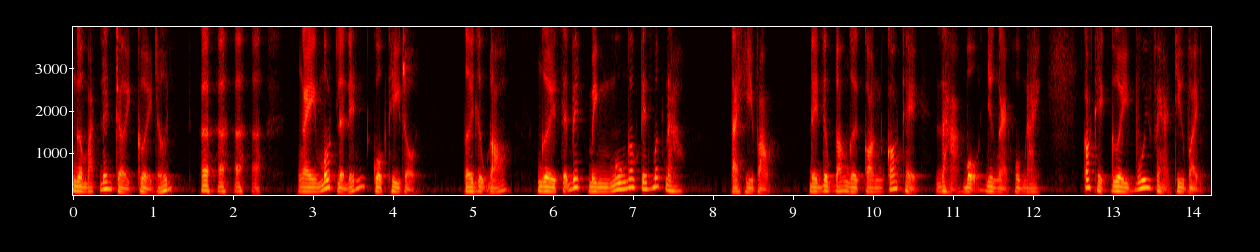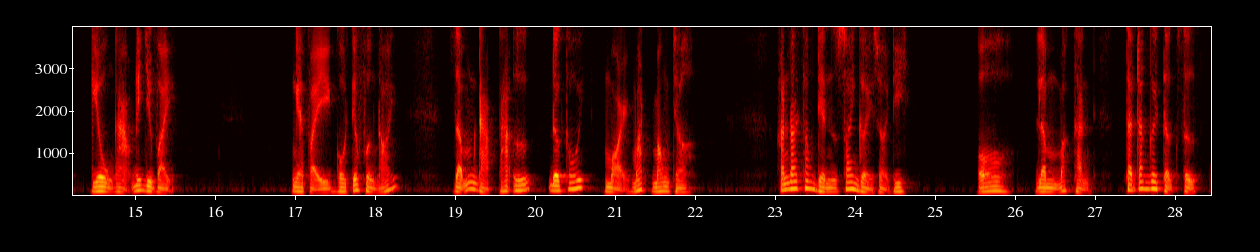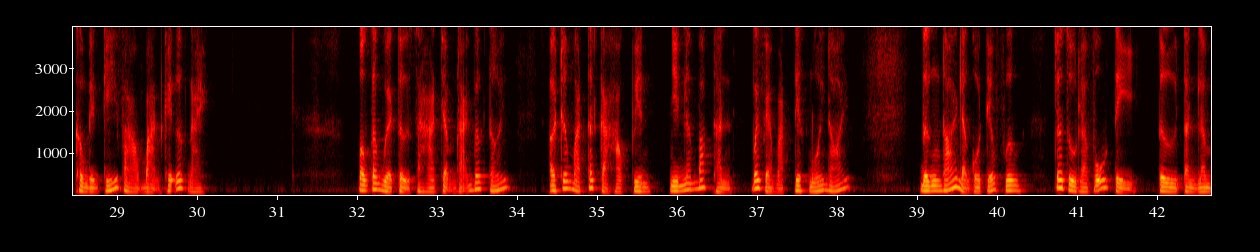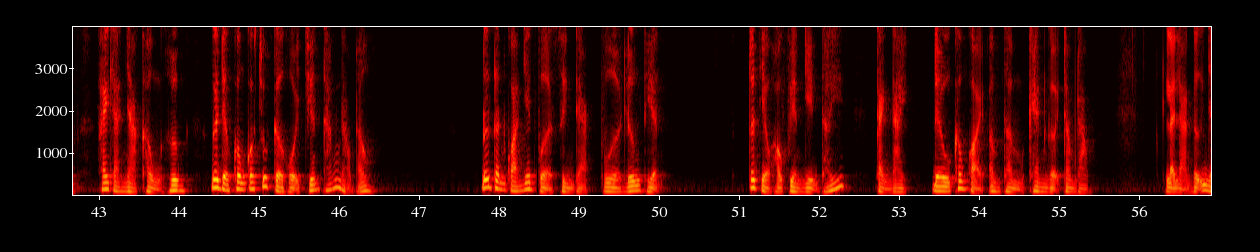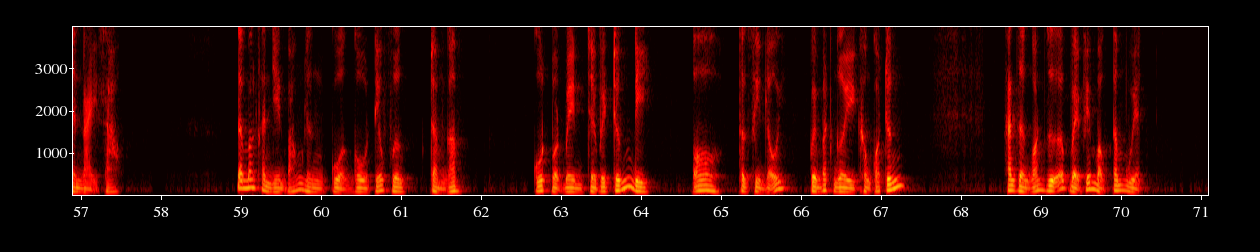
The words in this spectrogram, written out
ngửa mặt lên trời cười lớn. Ngày mốt là đến cuộc thi rồi. Tới lúc đó, người sẽ biết mình ngu ngốc đến mức nào. Ta hy vọng, đến lúc đó người còn có thể giả bộ như ngày hôm nay, có thể cười vui vẻ như vậy, kiêu ngạo đến như vậy. Nghe vậy Ngô Tiếu Phương nói, dẫm đạp ta ư, được thôi, mỏi mắt mong chờ. Hắn nói xong liền xoay người rời đi. ô, Lâm Bắc Thần, thật ra ngươi thực sự không đến ký vào bản khế ước này. Mộng Tâm Nguyệt từ xa chậm rãi bước tới, ở trước mặt tất cả học viên nhìn Lâm Bắc Thần với vẻ mặt tiếc nuối nói: "Đừng nói là cô Tiếu Phương, cho dù là Vũ tỷ, từ Tần Lâm hay là Nhạc Hồng Hương, ngươi đều không có chút cơ hội chiến thắng nào đâu." Nữ thần quả nhiên vừa xinh đẹp vừa lương thiện. Rất nhiều học viên nhìn thấy cảnh này đều không khỏi âm thầm khen ngợi trong lòng. Lại là nữ nhân này sao? Lâm Bắc Thần nhìn bóng lưng của Ngô Tiếu Phương, trầm ngâm. Cút một bên chơi với trứng đi. Ô, thật xin lỗi, quên mất người không có trứng. Hắn giơ ngón giữa về phía Mộc Tâm Nguyệt.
